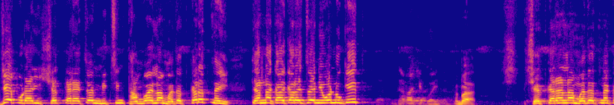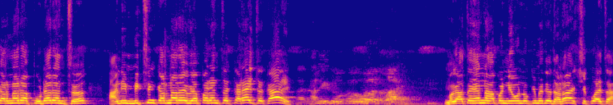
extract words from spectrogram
जे पुढारी शेतकऱ्याचं मिक्सिंग थांबवायला मदत करत नाही त्यांना काय करायचं निवडणुकीत? बर. शेतकऱ्यांना मदत न करणाऱ्या पुढाऱ्यांचं आणि मिक्सिंग करणाऱ्या व्यापाऱ्यांचं करायचं काय? मग आता यांना आपण निवडणुकीमध्ये धडा शिकवायचा.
